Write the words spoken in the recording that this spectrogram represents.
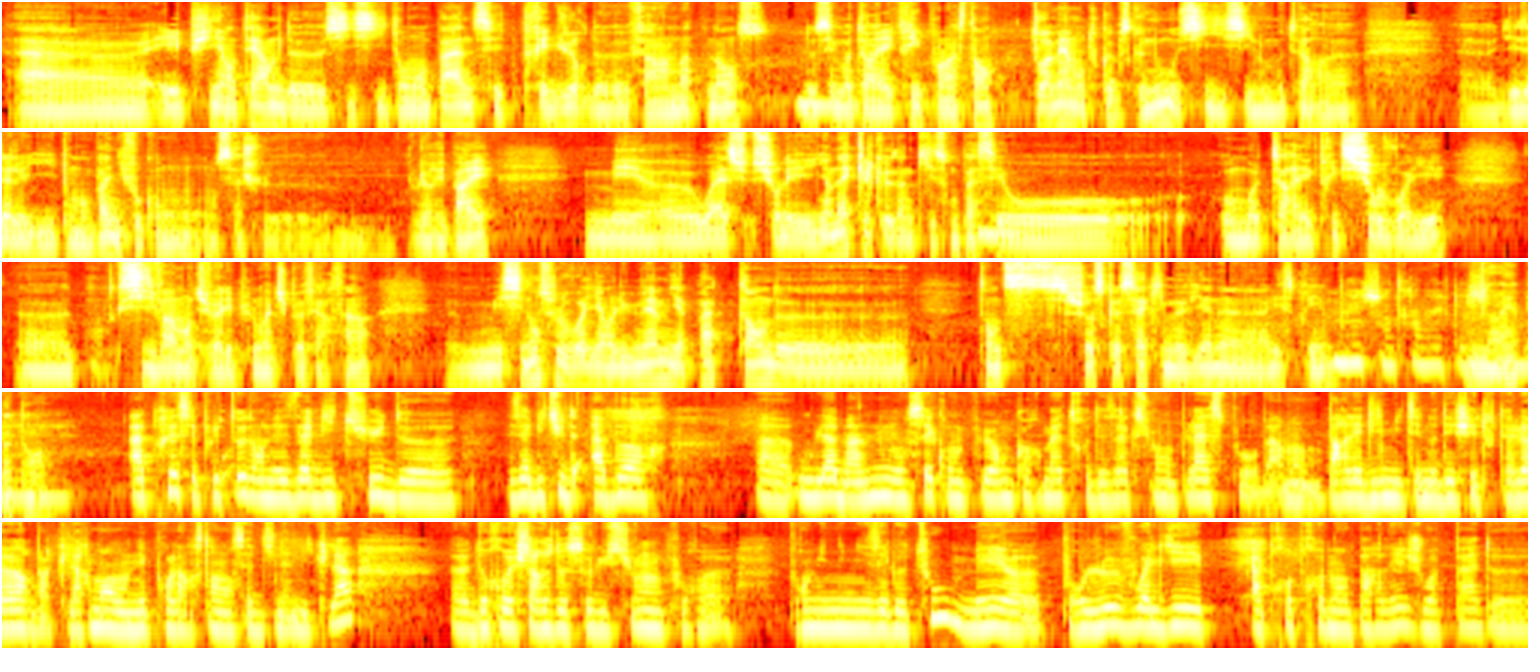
Euh, et puis en termes de si, si tombe en panne, c'est très dur de faire la maintenance de ces moteurs électriques pour l'instant. Toi-même en tout cas, parce que nous aussi, si le moteur euh, diesel il tombe en panne, il faut qu'on sache le, le réparer. Mais ouais, sur les, il y en a quelques-uns qui sont passés mmh. au au moteur électrique sur le voilier. Euh, si vraiment tu veux aller plus loin, tu peux faire ça. Mais sinon, sur le voilier en lui-même, il n'y a pas tant de, tant de choses que ça qui me viennent à l'esprit. Hein. je suis en train de réfléchir. Non, il n'y a pas tant. Après, c'est plutôt dans les habitudes, euh, les habitudes à bord. Euh, où là, ben, nous, on sait qu'on peut encore mettre des actions en place pour. Ben, on parlait de limiter nos déchets tout à l'heure. Ben, clairement, on est pour l'instant dans cette dynamique-là de recherche de solutions pour, pour minimiser le tout. Mais pour le voilier à proprement parler, je vois pas de,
